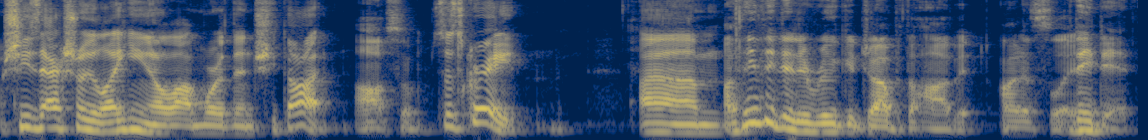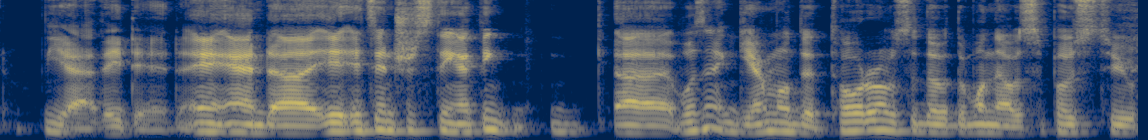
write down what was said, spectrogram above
she's actually liking it a lot more than she thought. Awesome. So it's great. Um, I think they did a really good job with The Hobbit, honestly. they did. Yeah, they did. And uh, it- it's interesting. I think uh, wasn't it Guillermo del Toro was the, the one that was supposed to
